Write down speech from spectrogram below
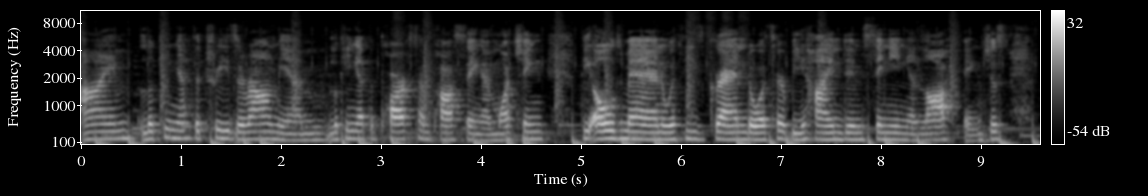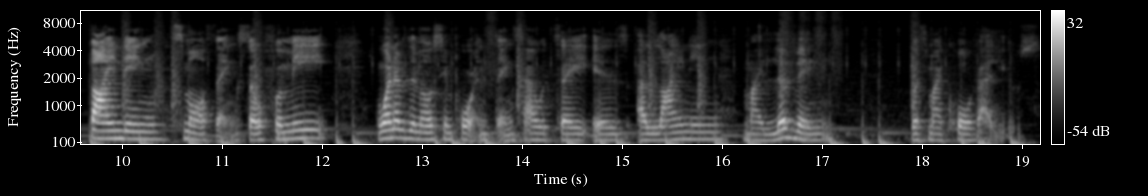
I'm looking at the trees around me. I'm looking at the parks I'm passing. I'm watching the old man with his granddaughter behind him singing and laughing, just finding small things. So for me, one of the most important things I would say is aligning my living with my core values,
